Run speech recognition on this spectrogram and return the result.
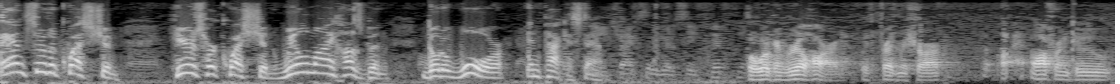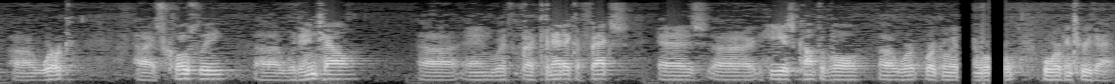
answer the question. Here's her question. Will my husband go to war in Pakistan? We're working real hard with President Musharraf, offering to uh, work uh, as closely uh, with Intel uh, and with uh, kinetic effects as he is comfortable working with. And we're, we're working through that.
